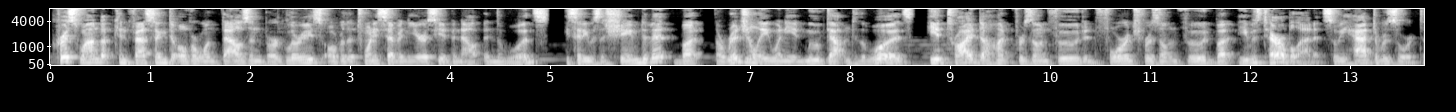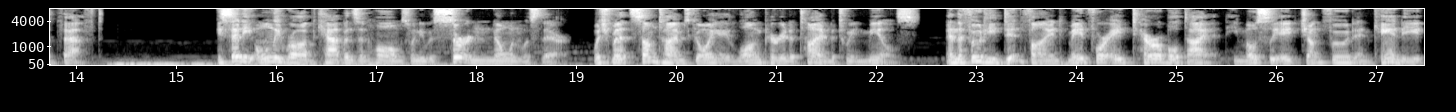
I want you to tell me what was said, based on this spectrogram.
Chris wound up confessing to over 1,000 burglaries over the 27 years he had been out in the woods. He said he was ashamed of it, but originally when he had moved out into the woods, he had tried to hunt for his own food and forage for his own food, but he was terrible at it, so he had to resort to theft. He said he only robbed cabins and homes when he was certain no one was there, which meant sometimes going a long period of time between meals. And the food he did find made for a terrible diet. He mostly ate junk food and candy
